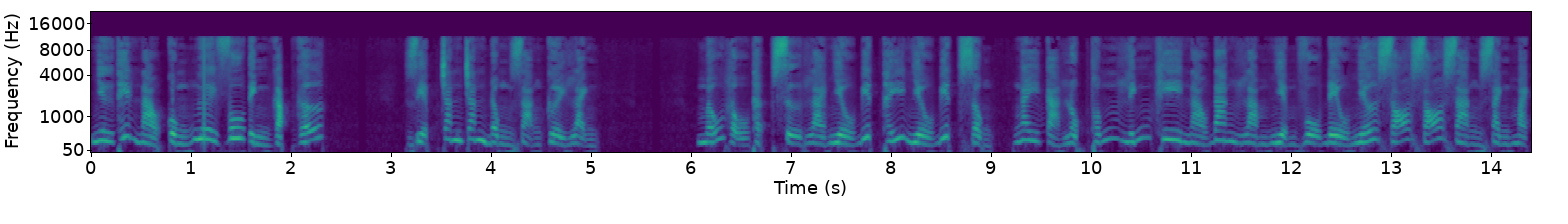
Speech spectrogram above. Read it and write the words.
như thế nào cùng ngươi vô tình gặp gỡ. Diệp chăn chăn đồng dạng cười lạnh. Mẫu hậu thật sự là nhiều biết thấy nhiều biết rộng, ngay cả lục thống lính khi nào đang làm nhiệm vụ đều nhớ rõ rõ ràng rành mạch.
